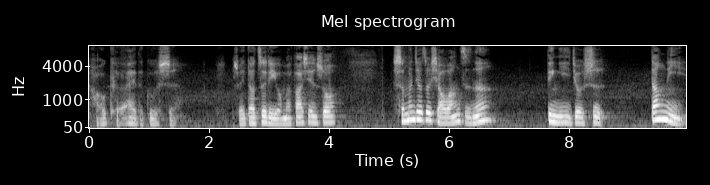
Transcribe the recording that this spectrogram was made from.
好可爱的故事。所以到这里，我们发现说，什么叫做小王子呢？定义就是，当你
